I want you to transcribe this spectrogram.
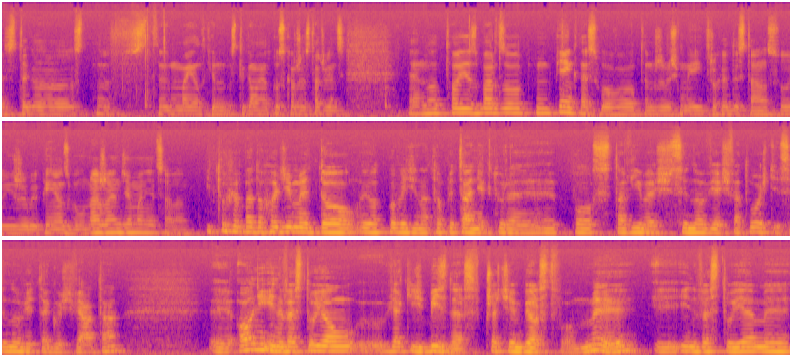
e, z tego, z, z tym majątkiem, z tego majątku skorzystać, więc no, to jest bardzo piękne słowo o tym, żebyśmy mieli trochę dystansu i żeby pieniądz był narzędziem, a nie celem. I tu chyba dochodzimy do y, odpowiedzi na to pytanie, które y, postawiłeś, synowie światłości, synowie tego świata. Oni inwestują w jakiś biznes, w przedsiębiorstwo. My inwestujemy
